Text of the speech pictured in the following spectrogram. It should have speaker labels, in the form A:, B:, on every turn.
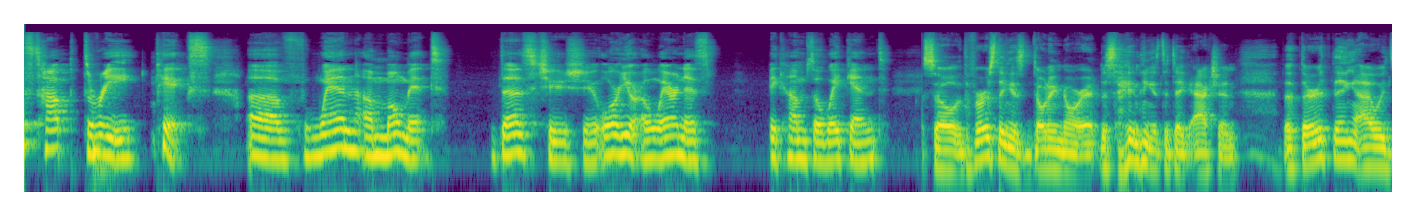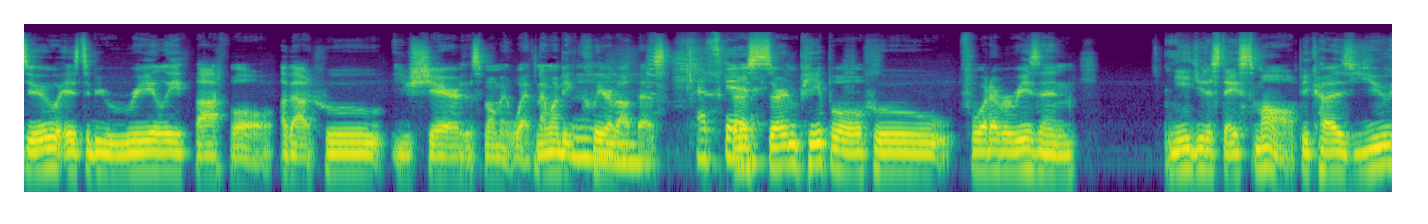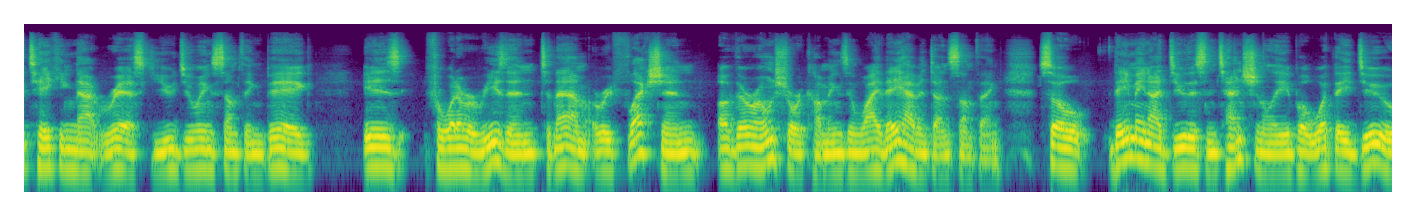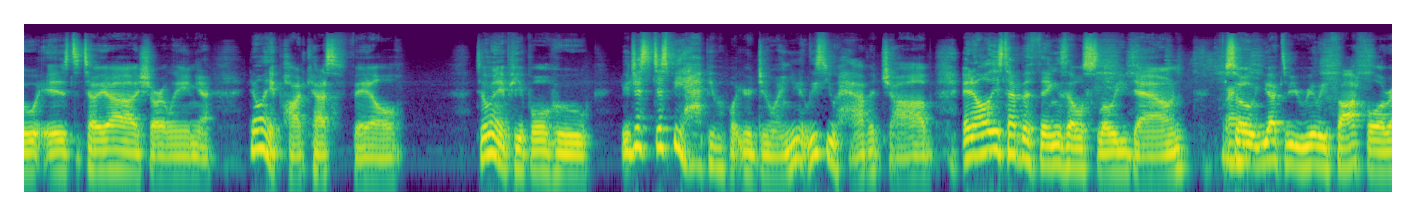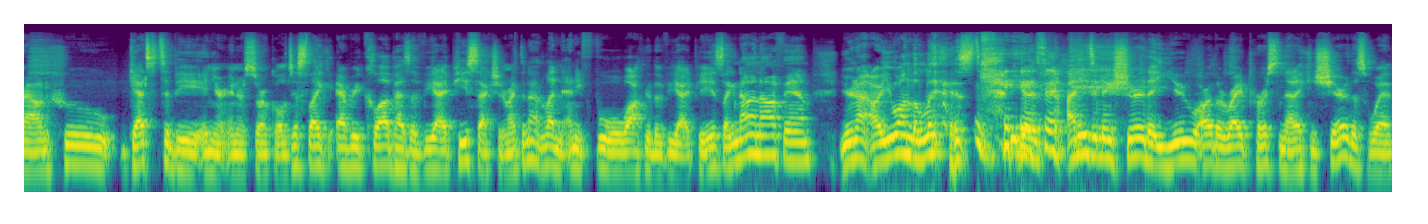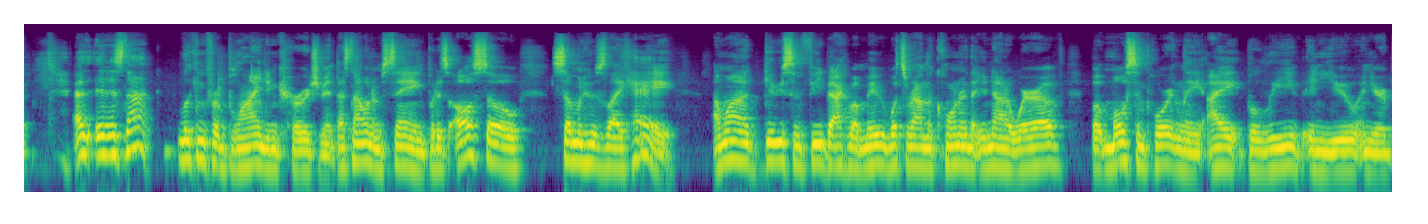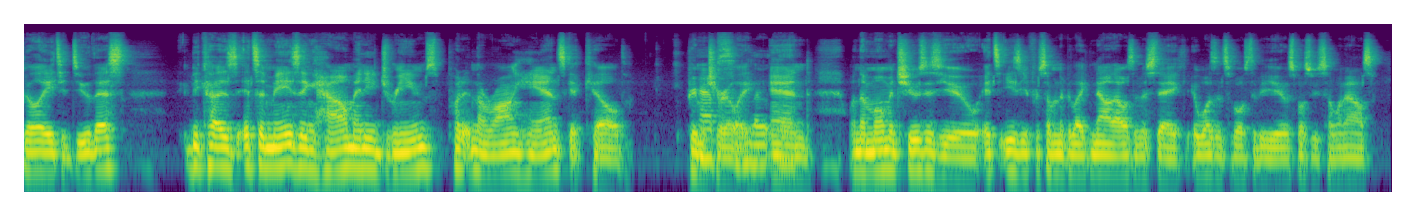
A: top three picks of when a moment does choose you or your awareness becomes awakened.
B: So the first thing is don't ignore it. The second thing is to take action. The third thing I would do is to be really thoughtful about who you share this moment with. And I want to be mm, clear about mm. this.
A: That's good.
B: There's certain people who, for whatever reason, need you to stay small because you taking that risk, you doing something big, is for whatever reason to them a reflection of their own shortcomings and why they haven't done something. So they may not do this intentionally, but what they do is to tell you, ah, oh, Charlene, yeah, you know, many podcasts fail. Too many people who you just just be happy with what you're doing. You, at least you have a job and all these type of things that will slow you down. Right. So you have to be really thoughtful around who gets to be in your inner circle. Just like every club has a VIP section, right? They're not letting any fool walk through the VIP. It's like, no, no, fam, you're not. Are you on the list? because I need to make sure that you are the right person that I can share this with. And it's not looking for blind encouragement. That's not what I'm saying. But it's also someone who's like, hey, I want to give you some feedback about maybe what's around the corner that you're not aware of. But most importantly, I believe in you and your ability to do this because it's amazing how many dreams put in the wrong hands get killed prematurely. Absolutely. And when the moment chooses you, it's easy for someone to be like, no, that was a mistake. It wasn't supposed to be you. It was supposed to be someone else.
